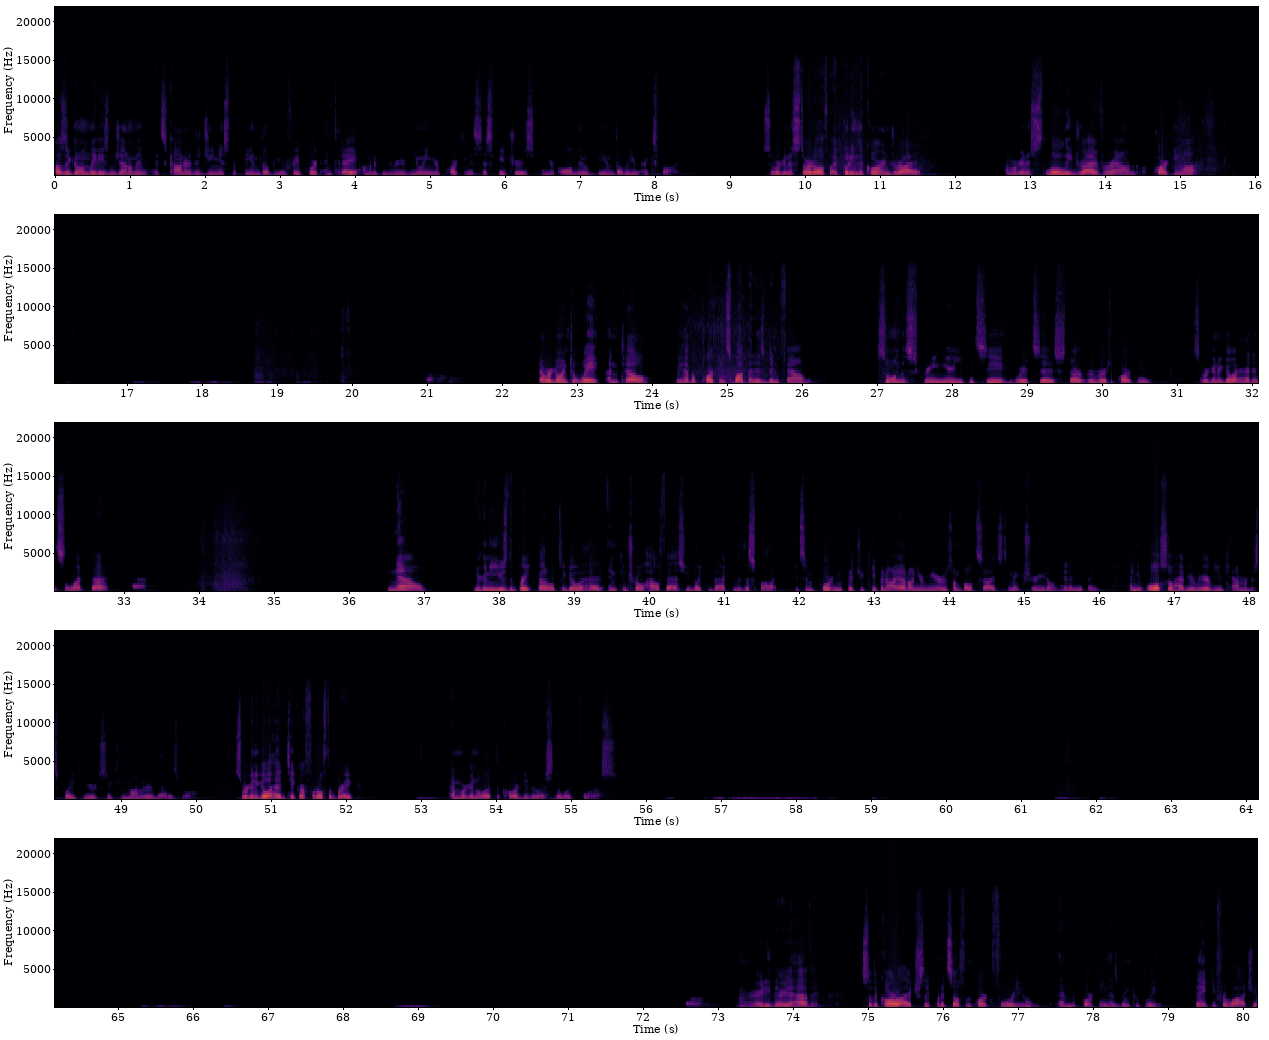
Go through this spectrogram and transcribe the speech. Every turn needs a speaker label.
Speaker 1: How's it going, ladies and gentlemen? It's Connor the Genius with BMW Freeport, and today I'm going to be reviewing your parking assist features and your all new BMW X5. So, we're going to start off by putting the car in drive, and we're going to slowly drive around a parking lot. Now, we're going to wait until we have a parking spot that has been found so on the screen here, you can see where it says start reverse parking. So we're gonna go ahead and select that. Now, you're gonna use the brake pedal to go ahead and control how fast you'd like to back into the spot. It's important that you keep an eye out on your mirrors on both sides to make sure you don't hit anything. And you also have your rear view camera displayed here so you can monitor that as well. So we're gonna go ahead, take our foot off the brake, and we're gonna let the car do the rest of the work for us. Alrighty, there you have it. So the car will actually put itself in park for you, and the parking has been complete. Thank you for watching.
